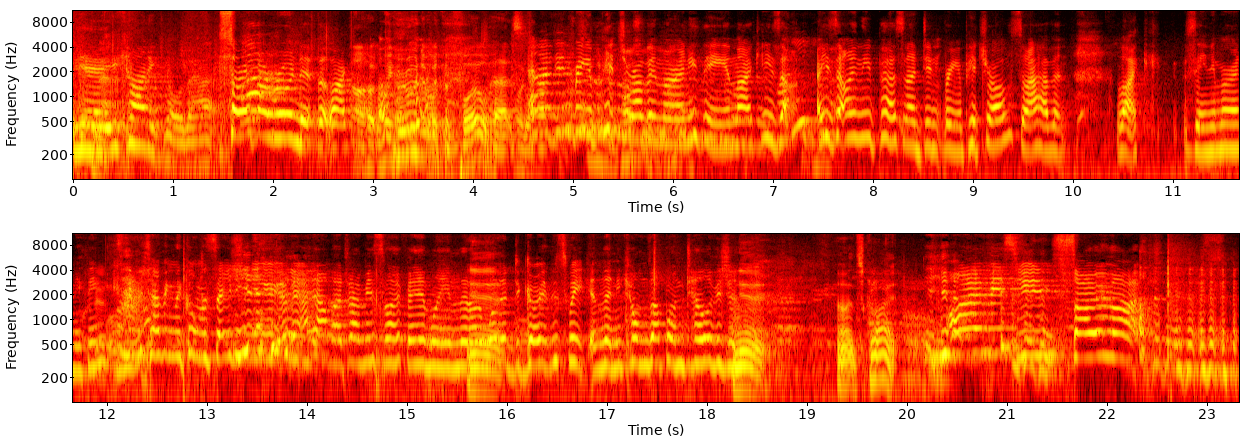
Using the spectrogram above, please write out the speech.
Yeah, you can't ignore that. Sorry if I ruined it, but like. Oh, we ruined it with the foil hats. And I didn't bring a picture of him or anything, and like he's the, he's the only person I didn't bring a picture of, so I haven't like seen him or anything. He was having the conversation with you about how much I miss my family and that I wanted to go this week, and then he comes up on television. Yeah. No, it's great. I miss you so much.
